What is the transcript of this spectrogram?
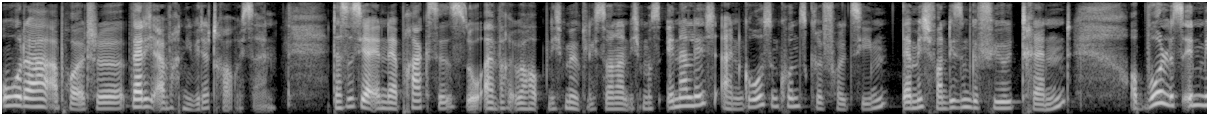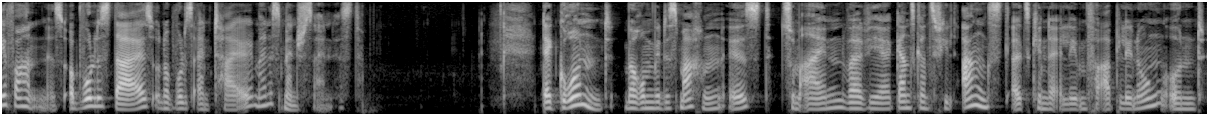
Oder ab heute werde ich einfach nie wieder traurig sein. Das ist ja in der Praxis so einfach überhaupt nicht möglich, sondern ich muss innerlich einen großen Kunstgriff vollziehen, der mich von diesem Gefühl trennt, obwohl es in mir vorhanden ist, obwohl es da ist und obwohl es ein Teil meines Menschseins ist. Der Grund, warum wir das machen, ist zum einen, weil wir ganz, ganz viel Angst als Kinder erleben vor Ablehnung und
